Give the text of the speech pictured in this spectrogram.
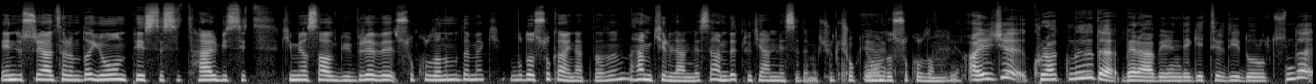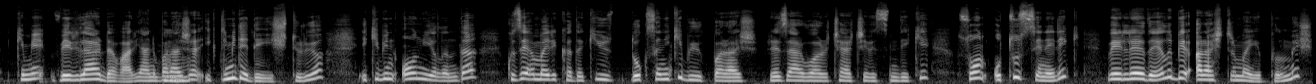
Endüstriyel tarımda yoğun pestisit, herbisit, kimyasal gübre ve su kullanımı demek. Bu da su kaynaklarının hem kirlenmesi hem de tükenmesi demek. Çünkü çok yoğun evet. da su kullanılıyor. Ayrıca kuraklığı da beraberinde getirdiği doğrultusunda kimi veriler de var. Yani barajlar Hı -hı. iklimi de değiştiriyor. 2010 yılında Kuzey Amerika'daki 92 büyük baraj rezervuarı çerçevesindeki son 30 senelik verilere dayalı bir araştırma yapılmış.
